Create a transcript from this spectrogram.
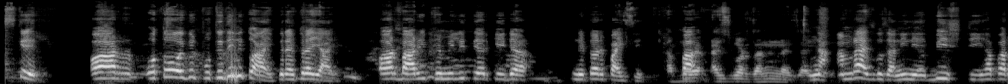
আজকের, আর ও তো ওইবার প্রতিদিনই তো আয়, প্রায় প্রায় আয়। আর বাড়ি ফ্যামিলিতে আর কি এটা নেটওয়ার্ক পাইছে। না আমরা আজকে জানি না বৃষ্টি হাপার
